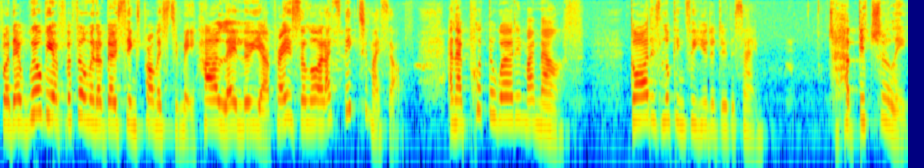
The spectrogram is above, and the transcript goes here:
for there will be a fulfillment of those things promised to me. Hallelujah. Praise the Lord. I speak to myself and I put the word in my mouth. God is looking for you to do the same. To habitually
